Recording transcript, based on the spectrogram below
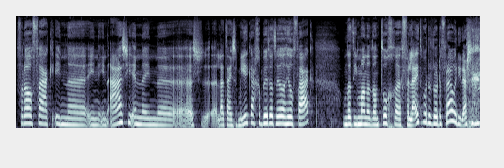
Vooral vaak in, uh, in, in Azië en in uh, Latijns-Amerika gebeurt dat heel, heel vaak omdat die mannen dan toch uh, verleid worden door de vrouwen die daar zijn.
